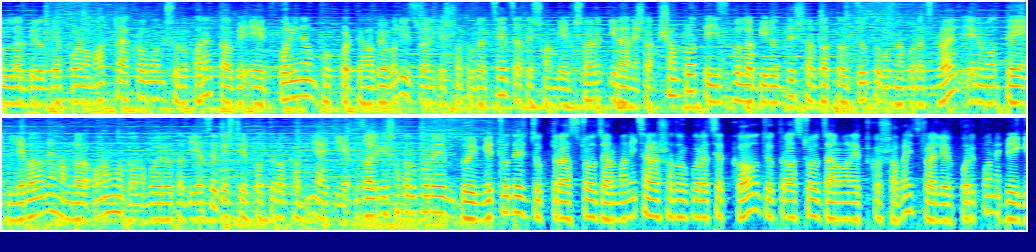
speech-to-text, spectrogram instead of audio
হুল্লার বিরুদ্ধে পূর্ণমাত্রা আক্রমণ শুরু করে, তবে এর পরিণাম ভোগ করতে হবে বলে ইসরায়েলকে সতর্ক করেছে জাতিসংঘের বিষয় ইরানের সম্প্রতি হিজবুল্লাহ বিরুদ্ধে সর্বাত্মক যুদ্ধ ঘোষণা করেছে ইসরায়েল। এর মধ্যে লেবাননে হামলার অনুমোদন বৈধতা দিয়েছে দেশটির প্রতিরক্ষা বাহিনী আইটিএফ। ইসরায়েলকে সতর্ক করে দুই মিত্র দেশ যুক্তরাষ্ট্র ও জার্মানি। ছাড়া সতর্ক করেছে যুক্তরাষ্ট্র ও জার্মানির সবাই ইসরায়েলের পরিকল্পনা বেগ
